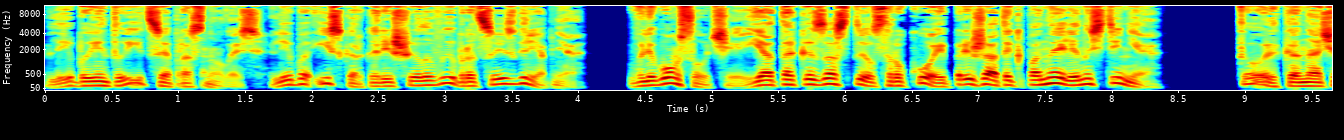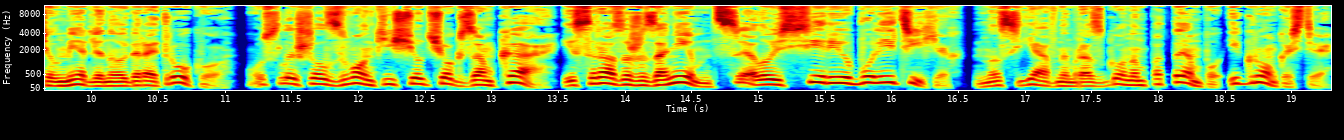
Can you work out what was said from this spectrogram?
Либо интуиция проснулась, либо искорка решила выбраться из гребня. В любом случае, я так и застыл с рукой, прижатой к панели на стене, только начал медленно убирать руку, услышал звонкий щелчок замка и сразу же за ним целую серию более тихих, но с явным разгоном по темпу и громкости.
